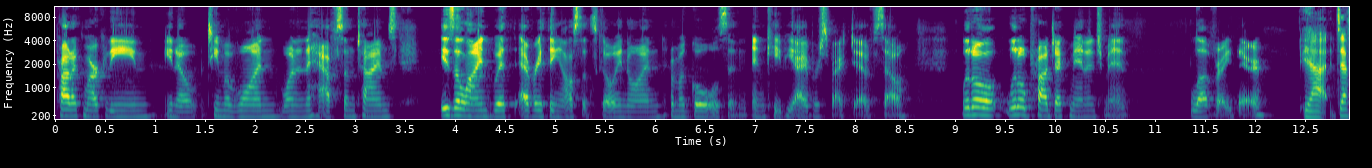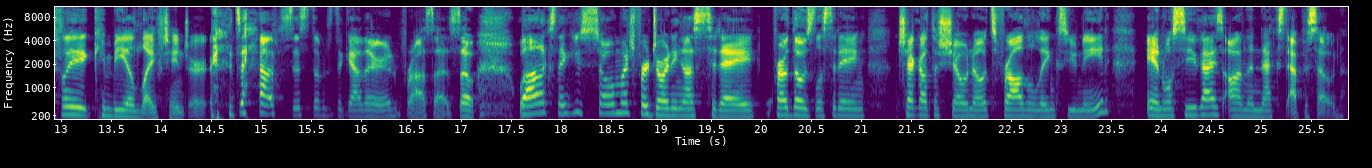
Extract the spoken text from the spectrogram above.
product marketing, you know, team of one, one and a half sometimes is aligned with everything else that's going on from a goals and, and KPI perspective. So little little project management love right there. Yeah, definitely can be a life changer to have systems together and process. So, well, Alex, thank you so much for joining us today. For those listening, check out the show notes for all the links you need, and we'll see you guys on the next episode.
